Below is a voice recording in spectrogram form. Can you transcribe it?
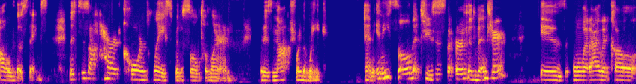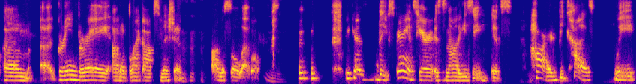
all of those things. This is a hardcore place for the soul to learn. It is not for the weak. And any soul that chooses the earth adventure is what I would call um, a green beret on a black ops mission on the soul level. because the experience here is not easy. It's hard because we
